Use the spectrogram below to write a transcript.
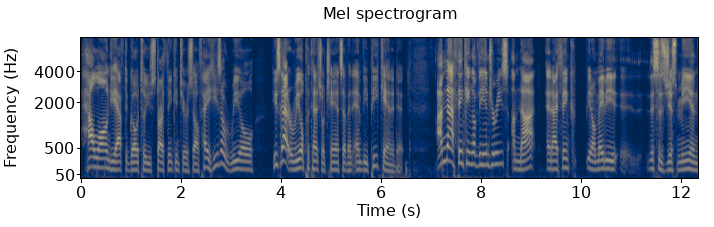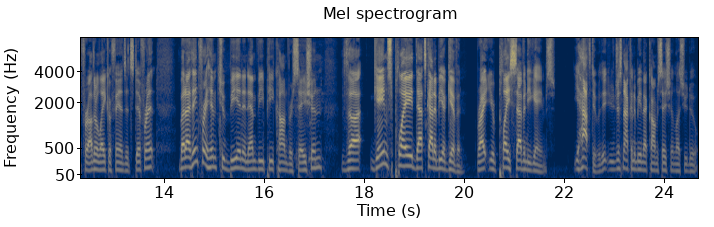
how long do you have to go till you start thinking to yourself, hey, he's a real, he's got a real potential chance of an MVP candidate. I'm not thinking of the injuries. I'm not, and I think you know maybe uh, this is just me, and for other Laker fans, it's different. But I think for him to be in an MVP conversation, the games played that's got to be a given, right? You play 70 games, you have to. You're just not going to be in that conversation unless you do.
